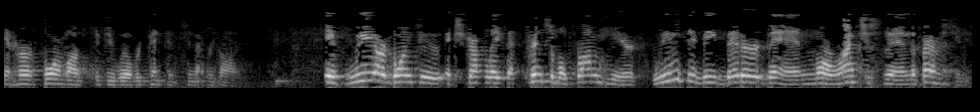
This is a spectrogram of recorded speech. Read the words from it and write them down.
In her form of, if you will, repentance in that regard. If we are going to extrapolate that principle from here, we need to be better than, more righteous than the Pharisees.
